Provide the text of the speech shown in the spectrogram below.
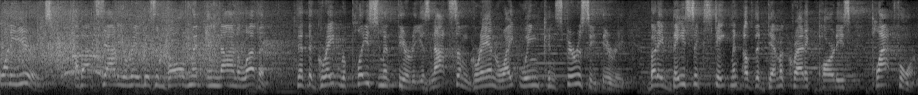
20 years about Saudi Arabia's involvement in 9 11? That the great replacement theory is not some grand right wing conspiracy theory, but a basic statement of the Democratic Party's platform?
